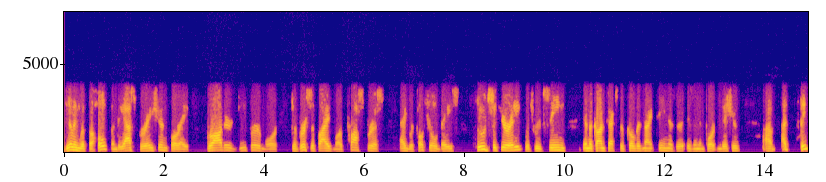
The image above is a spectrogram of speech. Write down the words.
dealing with the hope and the aspiration for a broader, deeper, more diversified, more prosperous agricultural base, food security, which we've seen in the context of COVID 19 is, is an important issue. Uh, I think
